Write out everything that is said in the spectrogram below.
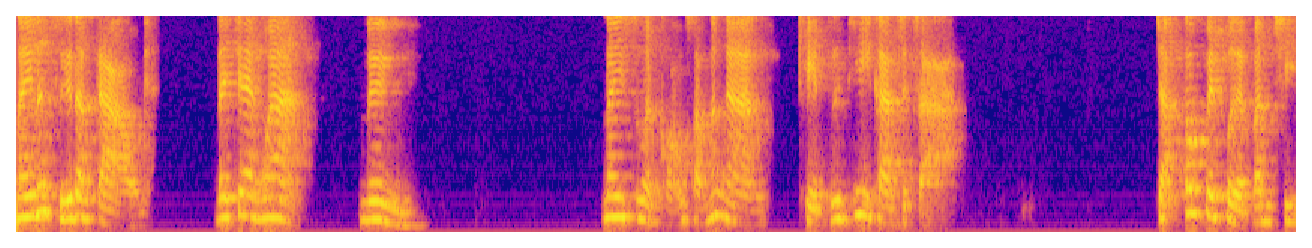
ในหนังสือดังกล่าวเนี่ยได้แจ้งว่าหนึ่งในส่วนของสำนักงงานเขตพื้นที่การศึกษา จะต้องไปเปิดบัญชี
